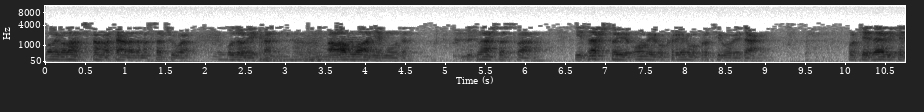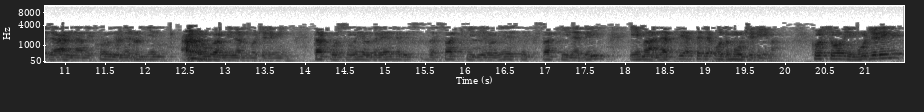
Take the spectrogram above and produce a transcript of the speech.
Volim Allah subhanahu wa da nas sačuva od ove kazne. A Allah je mudar. I zna šta stvara. I zašto je ove okrenuo protiv ove dane. وكذلك جعلنا لكل نبي عدوا من المجرمين tako smo mi odredili da svaki vjerovjesnik, svaki nebi ima neprijatelje od muđirima. Ko su ovi muđirimi?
